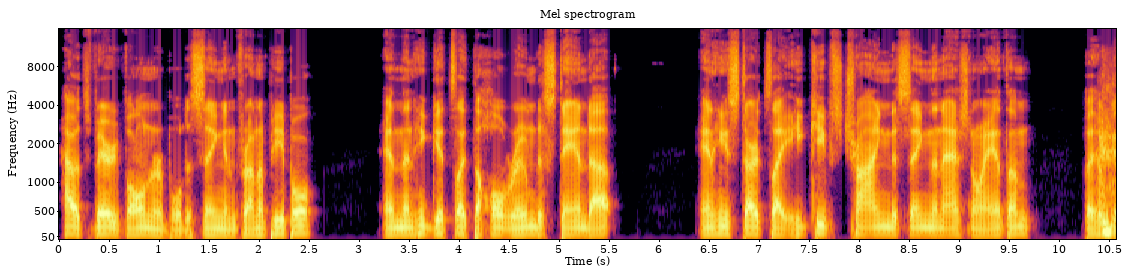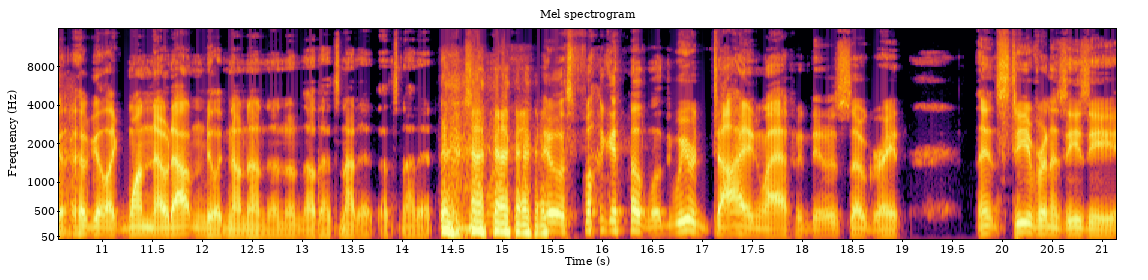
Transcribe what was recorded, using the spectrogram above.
how it's very vulnerable to sing in front of people, and then he gets like the whole room to stand up, and he starts like he keeps trying to sing the national anthem. But he'll get he'll get like one note out and be like, no, no, no, no, no, that's not it. That's not it. Like, someone- it was fucking. We were dying laughing, dude. It was so great. And Steve Rannazzisi,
